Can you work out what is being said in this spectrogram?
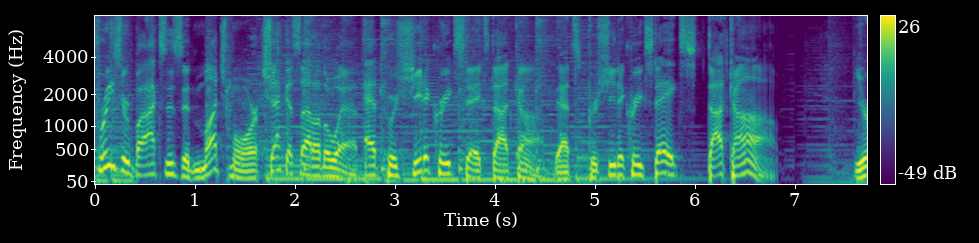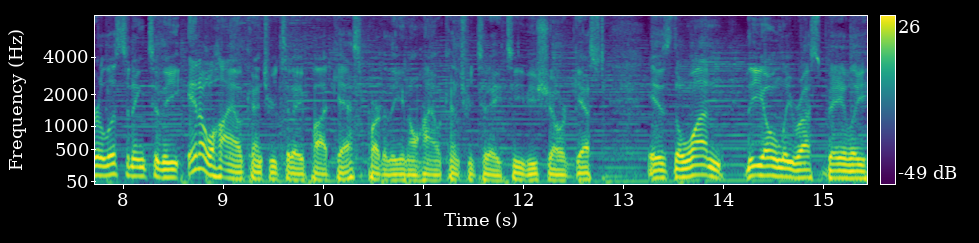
freezer boxes, and much more, check us out on the web at PushetaCreekSteaks.com. That's PushetaCreekSteaks.com. You're listening to the In Ohio Country Today podcast, part of the In Ohio Country Today TV show. Our guest is the one, the only Russ Bailey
